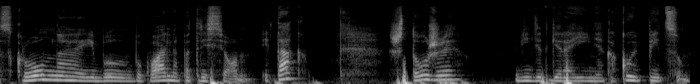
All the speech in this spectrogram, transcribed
скромно и был буквально потрясен. Итак, что же видит героиня? Какую пиццу?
